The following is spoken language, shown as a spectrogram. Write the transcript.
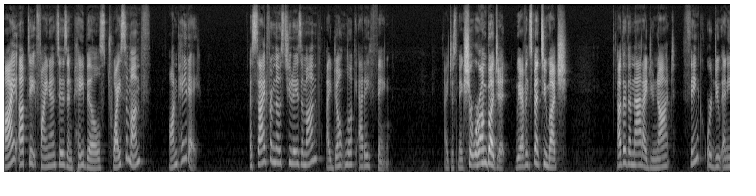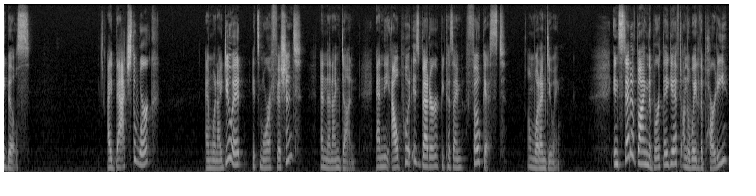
I update finances and pay bills twice a month on payday. Aside from those two days a month, I don't look at a thing. I just make sure we're on budget. We haven't spent too much. Other than that, I do not think or do any bills. I batch the work, and when I do it, it's more efficient, and then I'm done. And the output is better because I'm focused on what I'm doing. Instead of buying the birthday gift on the way to the party,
